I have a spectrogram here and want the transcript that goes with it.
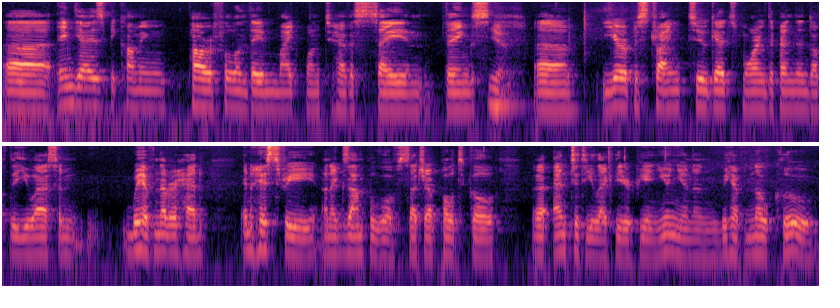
Uh, India is becoming powerful and they might want to have a say in things. Yeah. Uh, Europe is trying to get more independent of the US, and we have never had in history an example of such a political uh, entity like the European Union, and we have no clue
